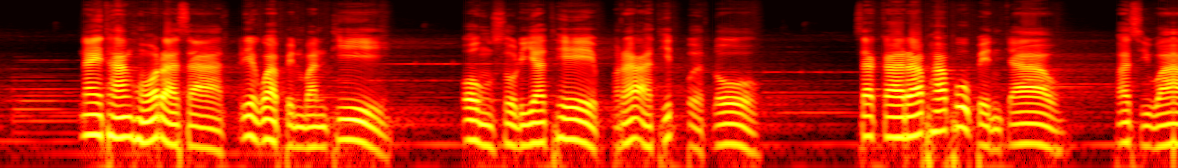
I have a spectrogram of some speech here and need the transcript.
2566 ในทางโหราศาสตร์เรียกว่าเป็นวันที่ องค์สุริยเทพพระอาทิตย์เปิดโลกสักการะพระผู้เป็นเจ้าพระศิวะ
